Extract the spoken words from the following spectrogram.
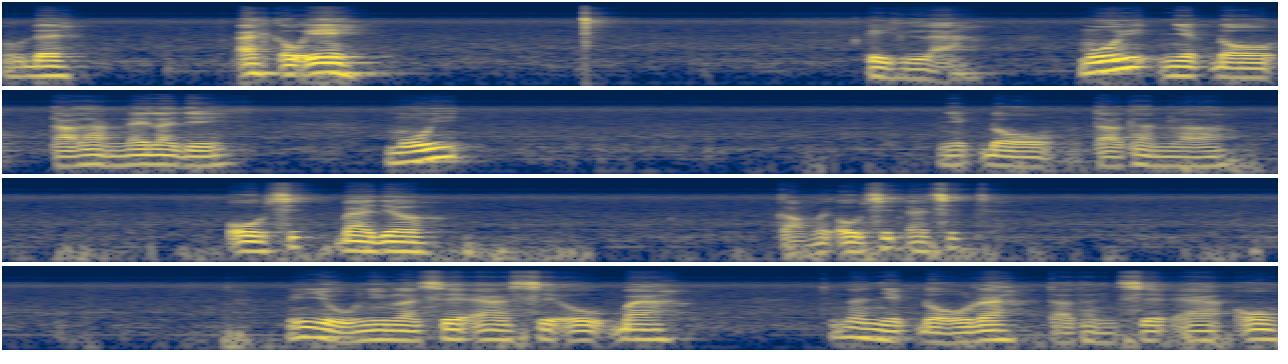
Câu d. À, câu y. Kỳ lạ. Muối nhiệt độ tạo thành đây là gì? Muối nhiệt độ tạo thành là oxit bazơ cộng với oxit axit ví dụ như là CaCO3 chúng ta nhiệt độ ra tạo thành CaO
